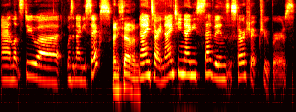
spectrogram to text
and let's do. uh Was it ninety six? 97. Nine, sorry, 1997's Starship Troopers.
